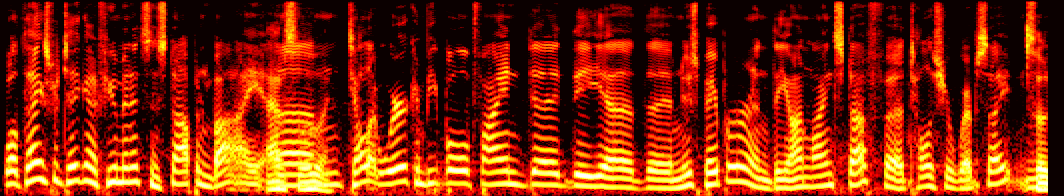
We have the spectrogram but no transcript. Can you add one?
Well, thanks for taking a few minutes and stopping by. Absolutely. Um, tell it where can people find uh, the uh, the newspaper and the online stuff. Uh, tell us your website. and- So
